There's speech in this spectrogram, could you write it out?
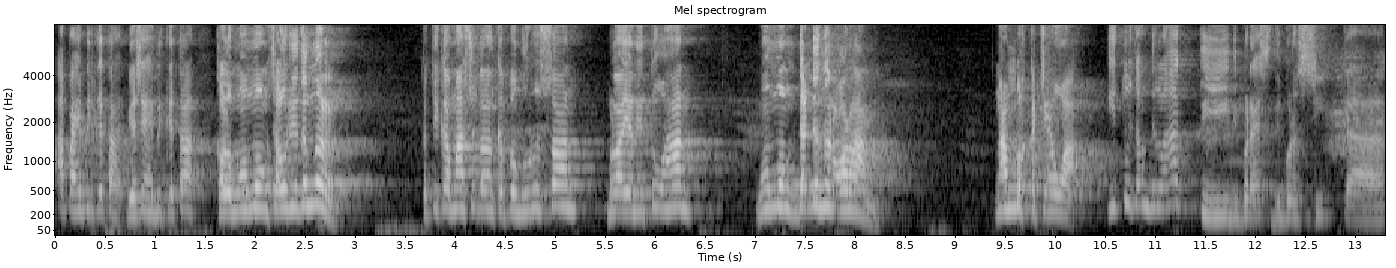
Apa habit kita? Biasanya habit kita kalau ngomong selalu didengar. Ketika masuk dalam kepengurusan, melayani Tuhan, ngomong dan dengar orang. Ngambek kecewa itu yang dilatih, diberes, dibersihkan.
